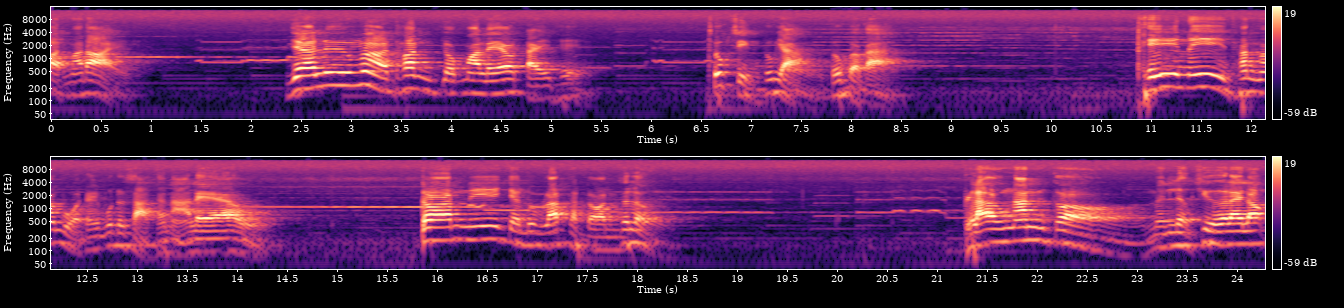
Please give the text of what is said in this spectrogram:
อดมาได้ อย่าลืมว่าท่านจบมาแล้วไตเพศทุกสิ่งทุกอย่างทุกประการทีนี้ท่านมาบวชในพุทธศาสนาแล้ว ตอนนี้จะลุกลับสัดอนซะเลยเปล่านั้นก็ไม่เลือกชื่ออะไรหรอก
